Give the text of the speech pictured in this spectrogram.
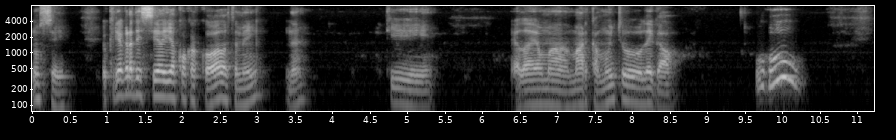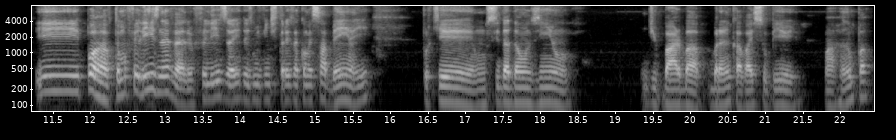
Não sei. Eu queria agradecer aí a Coca-Cola também, né? Que ela é uma marca muito legal. Uhul! E, porra, tamo feliz, né, velho? Feliz aí, 2023 vai começar bem aí, porque um cidadãozinho de barba branca vai subir uma rampa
